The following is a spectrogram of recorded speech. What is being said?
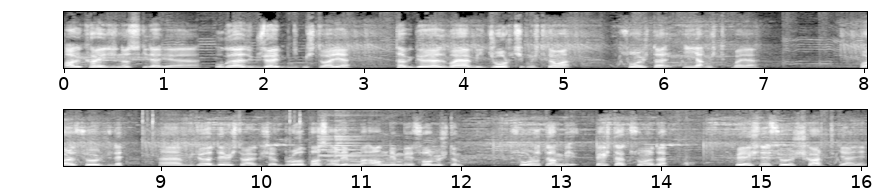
Abi Kayıcı nasıl gider ya? O kadar da güzel gitmişti var ya. Tabi görevlerde bayağı bir George çıkmıştık ama sonuçta iyi yapmıştık bayağı. Bu arada Search'de e, videoda demiştim arkadaşlar Brawl Pass alayım mı almayayım mı diye sormuştum. Sorduktan bir 5 dakika sonra da Beleş'te Search çıkarttık yani.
